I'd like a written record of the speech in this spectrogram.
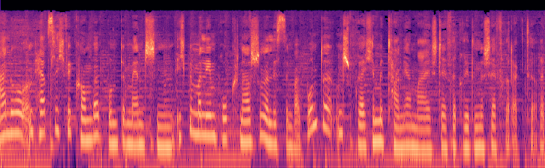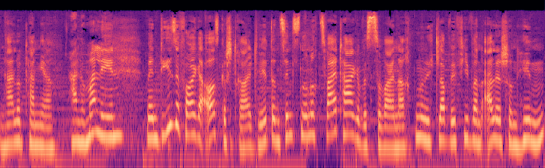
Hallo und herzlich willkommen bei Bunte Menschen. Ich bin Marlene Bruckner, Journalistin bei Bunte und spreche mit Tanja May, stellvertretende Chefredakteurin. Hallo Tanja. Hallo Marlene. Wenn diese Folge ausgestrahlt wird, dann sind es nur noch zwei Tage bis zu Weihnachten und ich glaube, wir fiebern alle schon hin.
